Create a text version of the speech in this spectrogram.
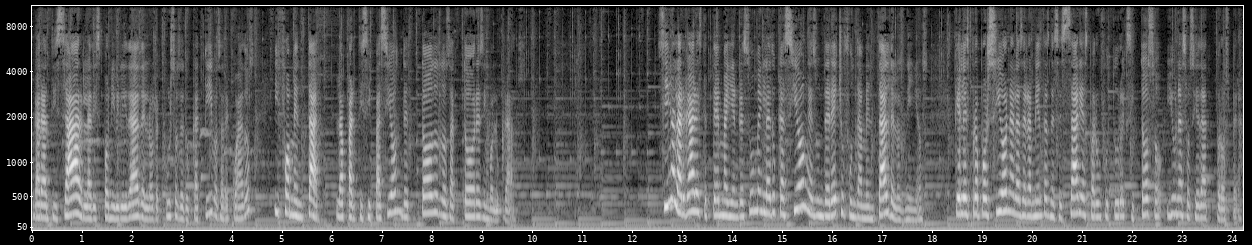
garantizar la disponibilidad de los recursos educativos adecuados y fomentar la participación de todos los actores involucrados. Sin alargar este tema y en resumen, la educación es un derecho fundamental de los niños que les proporciona las herramientas necesarias para un futuro exitoso y una sociedad próspera.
